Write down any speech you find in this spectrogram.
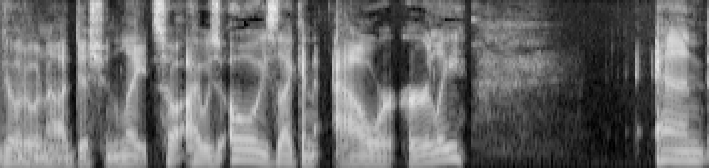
go to an Mhm. audition late. So I was always like an hour early. And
